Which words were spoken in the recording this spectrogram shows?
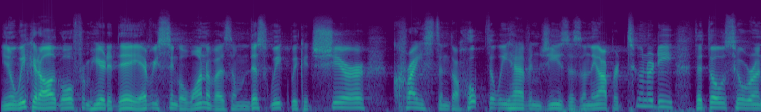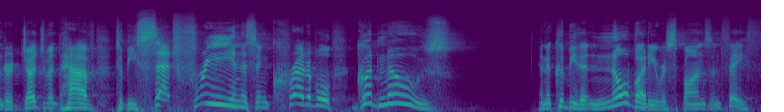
You know, we could all go from here today, every single one of us, and this week we could share Christ and the hope that we have in Jesus and the opportunity that those who are under judgment have to be set free in this incredible good news. And it could be that nobody responds in faith.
